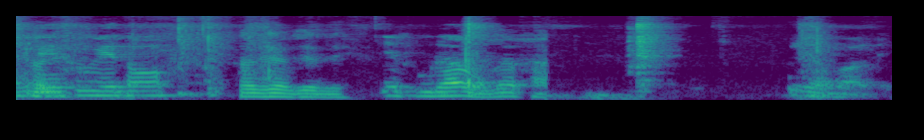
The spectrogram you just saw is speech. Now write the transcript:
ਅਗਲੇ ਸੂਏ ਤੋਂ ਹਾਂਜੀ ਹਾਂਜੀ ਹਾਂਜੀ। ਇਹ ਪੂਰਾ ਹੋਊਗਾ ਥਾ ਇਹ ਬਾਤ ਹੈ।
